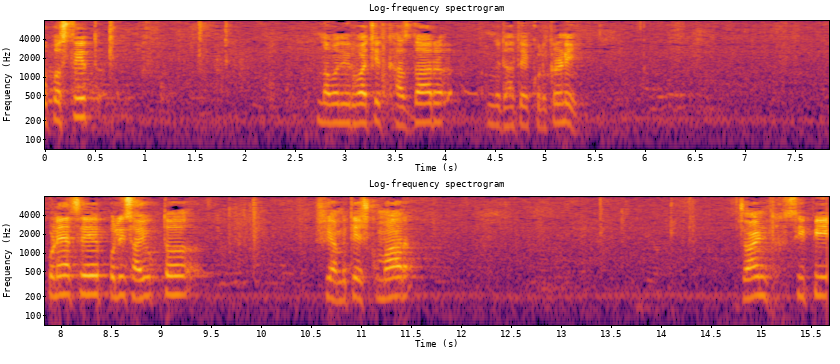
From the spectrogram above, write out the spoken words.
उपस्थित नवनिर्वाचित खासदार मिधाते कुलकर्णी पुण्याचे पोलीस आयुक्त Shri Amitesh Kumar joint CP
